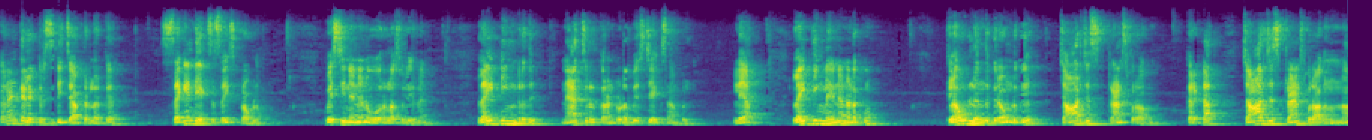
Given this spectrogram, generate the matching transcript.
கரண்ட் எலக்ட்ரிசிட்டி சாப்டரில் இருக்க செகண்ட் எக்ஸசைஸ் ப்ராப்ளம் கொஸ்டின் என்னென்னு ஓரலா சொல்லிடுறேன். லைட்னிங்ன்றது நேச்சுரல் கரண்ட்டோட பெஸ்ட் எக்ஸாம்பிள் இல்லையா? லைட்னிங்ல என்ன நடக்கும்? கிளவுட்ல இருந்து கிரவுண்டுக்கு சார்ஜஸ் டிரான்ஸ்ஃபர் ஆகும். கரெக்டாக சார்ஜஸ் டிரான்ஸ்ஃபர் ஆகணும்னா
